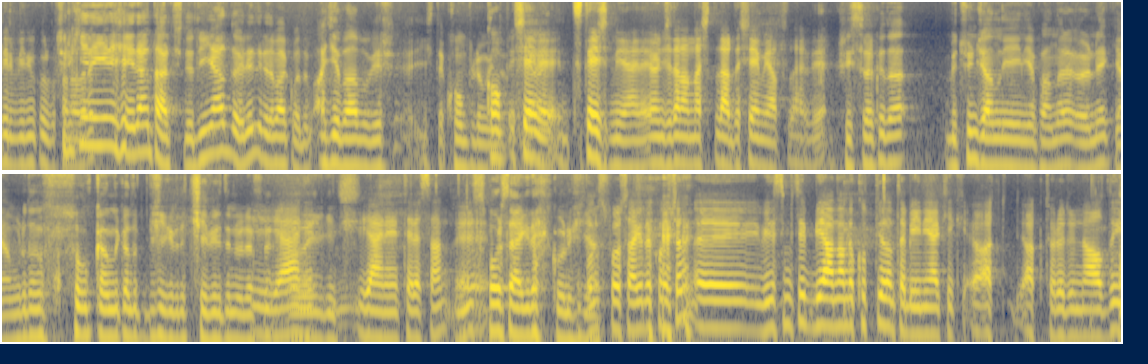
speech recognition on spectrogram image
bir bilim kurgu fanı Türkiye'de olarak. yine şeyden tartışılıyor. Dünyada da öyledir de bakmadım. Acaba bu bir işte komplo mu? Komp- şey mi, stage mi yani? Önceden anlaştılar da şey mi yaptılar diye. Chris Rock'ı da bütün canlı yayın yapanlara örnek. Yani buradan soğukkanlı kalıp bir şekilde çevirdin o lafı. o Yani ilginç. yani enteresan. Bunu Ee, spor sergide Bunu konuşacağız. spor sergide konuşalım. ee, Will Smith'i bir yandan da kutlayalım tabii en iyi erkek ak- aktör ödülünü aldığı için.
